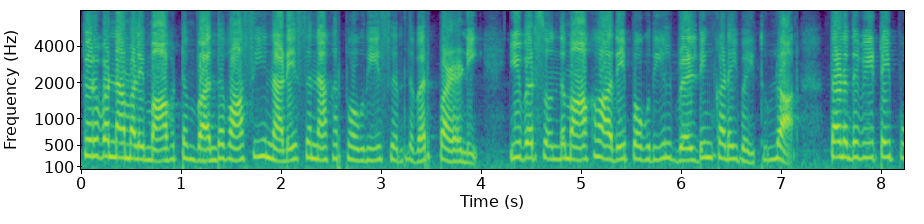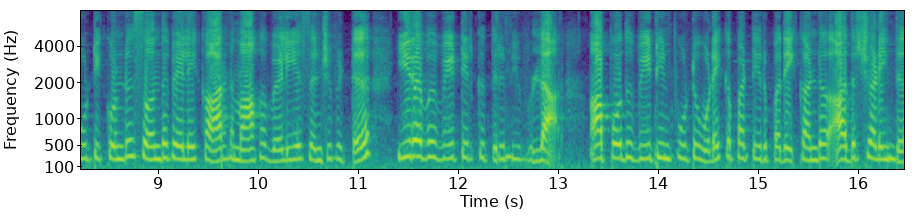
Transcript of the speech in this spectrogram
திருவண்ணாமலை மாவட்டம் வந்தவாசி நடேசன் நகர் பகுதியைச் சேர்ந்தவர் பழனி. இவர் சொந்தமாக அதே பகுதியில் வெல்டிங் கடை வைத்துள்ளார். தனது வீட்டை பூட்டிக் கொண்டு சொந்த வேலை காரணமாக வெளியே சென்றுவிட்டு இரவு வீட்டிற்கு திரும்பியுள்ளார். அப்போது வீட்டின் பூட்டு உடைக்கப்பட்டிருப்பதைக் கண்டு அதிர்ச்சியடைந்து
